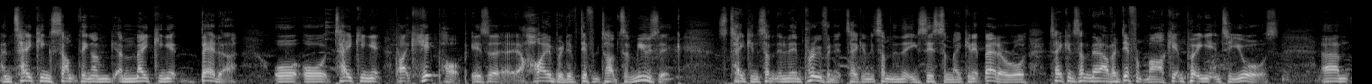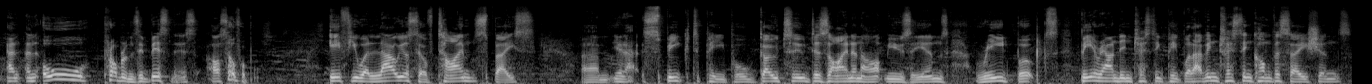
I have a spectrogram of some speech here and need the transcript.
and taking something and, and making it better. Or, or taking it like hip hop is a, a hybrid of different types of music. It's taking something and improving it, taking something that exists and making it better, or taking something out of a different market and putting it into yours. Um, and, and all problems in business are solvable if you allow yourself time, space, um, you know, speak to people, go to design and art museums, read books, be around interesting people, have interesting conversations.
